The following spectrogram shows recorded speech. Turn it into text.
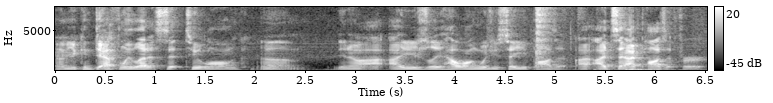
Um, you can definitely let it sit too long. Um, you know, I, I usually how long would you say you pause it? I, I'd say I pause it for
